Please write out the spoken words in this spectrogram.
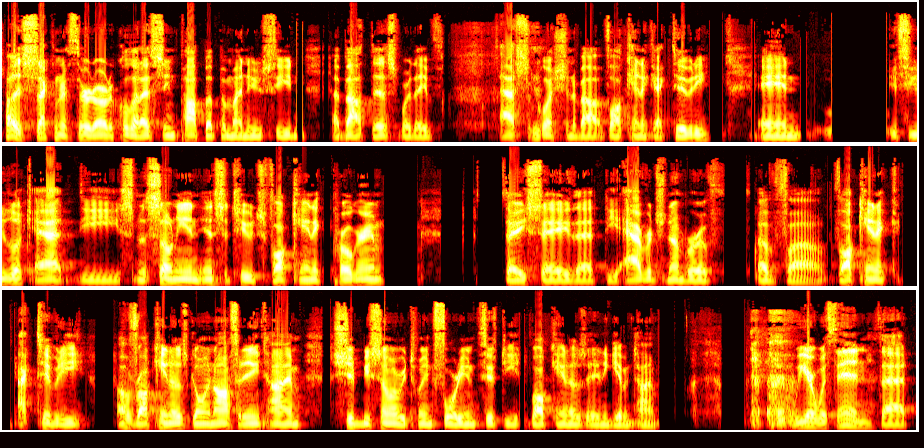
probably the second or third article that I've seen pop up in my news feed about this, where they've asked a question about volcanic activity, and if you look at the Smithsonian Institute's volcanic program, they say that the average number of of uh, volcanic activity of volcanoes going off at any time should be somewhere between 40 and 50 volcanoes at any given time. we are within that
